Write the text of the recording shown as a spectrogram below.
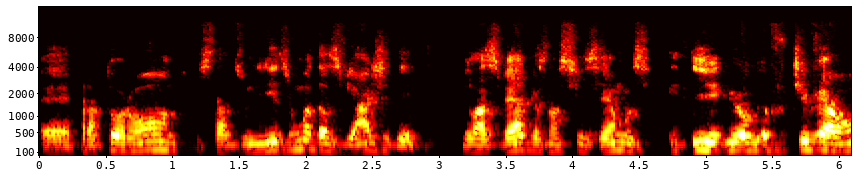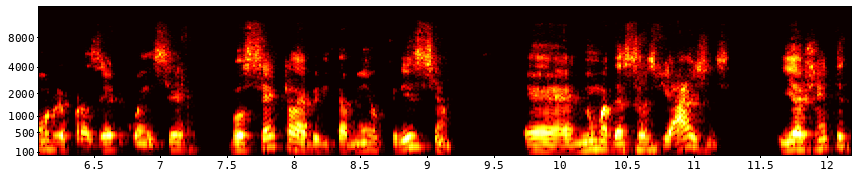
é, para Toronto, Estados Unidos. Uma das viagens de, de Las Vegas nós fizemos e eu, eu, tive a honra e o prazer de conhecer você, Kleber, e também o Christian, é, numa dessas viagens. E a gente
